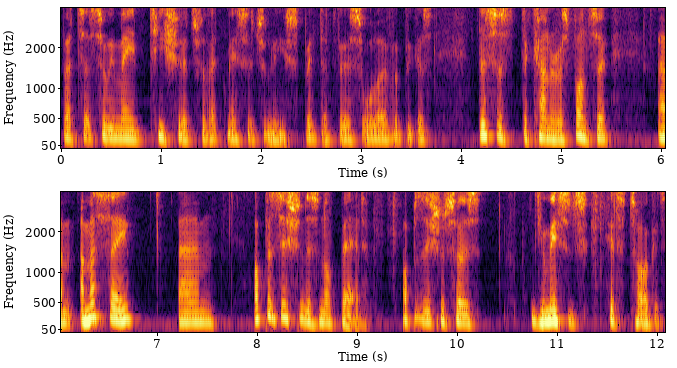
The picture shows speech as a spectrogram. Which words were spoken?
But uh, so we made T-shirts with that message and we spread that verse all over because this is the kind of response. So um, I must say, um, opposition is not bad. Opposition shows your message hits a target.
